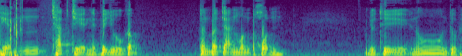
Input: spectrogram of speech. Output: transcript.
เห็นชัดเจนเนี่ยไปอยู่กับท่านพระอาจารย์มณฑลอยู่ที่โน้นดูแพ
